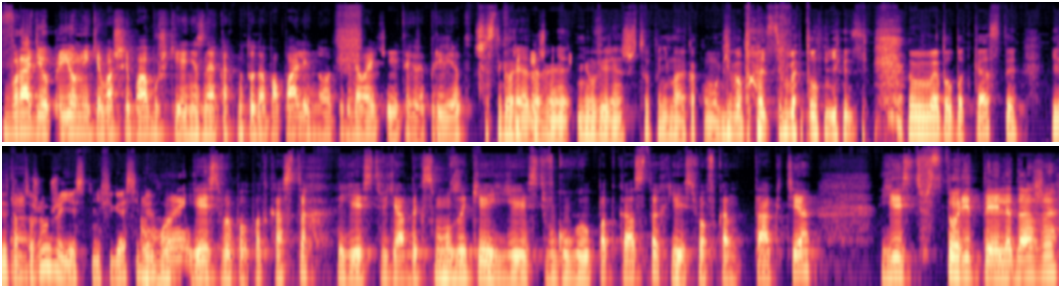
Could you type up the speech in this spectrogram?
в радиоприемнике вашей бабушки. Я не знаю, как мы туда попали, но передавайте ей тогда привет. Честно говоря, я даже не уверен, что понимаю, как мы могли попасть в Apple Music, в Apple подкасты. Или там тоже уже есть, нифига себе. Мы есть в Apple подкастах, есть в Яндекс Музыке, есть в Google подкастах, есть во Вконтакте, есть в Storytel даже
